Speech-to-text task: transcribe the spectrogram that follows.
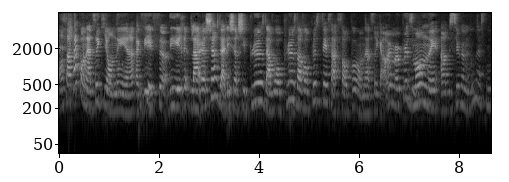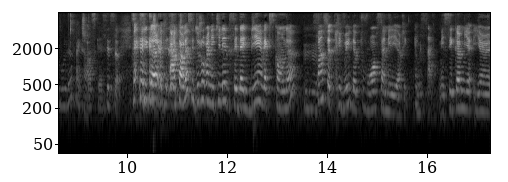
On s'entend qu'on attire qui on est, hein? Fait que des, C'est ça. des- de la Ouais. recherche d'aller chercher plus, d'avoir plus, d'avoir plus, tu sais, ça sort pas. On attire quand même un peu du monde mais ambitieux comme nous à ce niveau-là. Fait que je pense que. C'est ça. Mais c'est que- encore là, c'est toujours un équilibre. C'est d'être bien avec ce qu'on a Mhm. sans se priver de pouvoir s'améliorer. Exact. Mais c'est comme, il y a, il y a un-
